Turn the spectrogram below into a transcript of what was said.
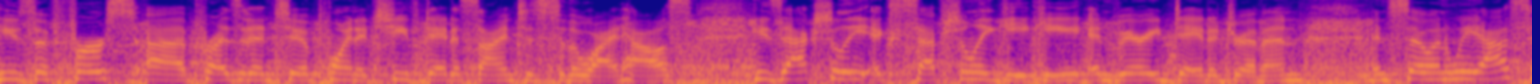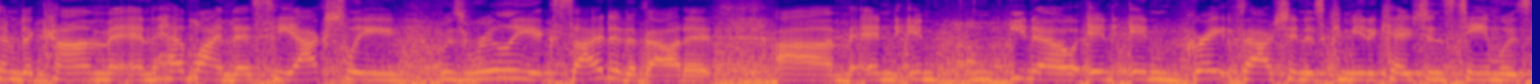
He's the first uh, president to appoint a chief data scientist to the White House. He's actually exceptionally geeky and very data driven. And so when we asked him to come and headline this, he actually was really excited about it. Um, and in, you know, in, in great fashion, his communications team was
